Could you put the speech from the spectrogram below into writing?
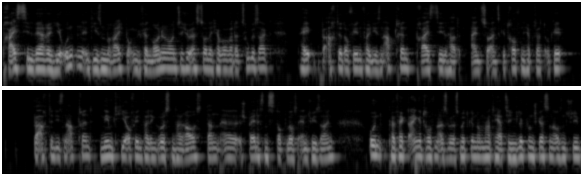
Preisziel wäre hier unten in diesem Bereich bei ungefähr 99 US-Dollar. Ich habe aber dazu gesagt, hey, beachtet auf jeden Fall diesen Abtrend. Preisziel hat 1 zu 1 getroffen. Ich habe gesagt, okay, beachtet diesen Abtrend, nehmt hier auf jeden Fall den größten Teil raus, dann äh, spätestens Stop-Loss-Entry sein und perfekt eingetroffen, als wir das mitgenommen hat. Herzlichen Glückwunsch gestern aus dem Stream.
